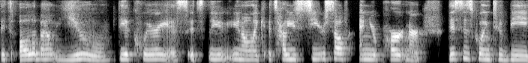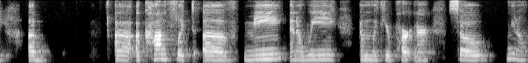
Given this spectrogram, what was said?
it's all about you the aquarius it's the you know like it's how you see yourself and your partner this is going to be a a conflict of me and a we and with your partner so you know,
